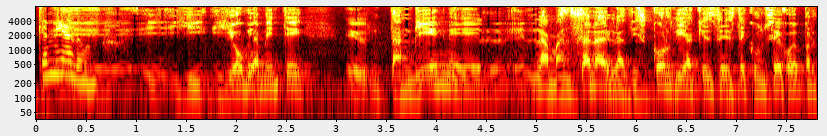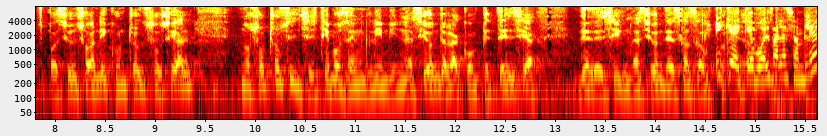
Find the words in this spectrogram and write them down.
Qué miedo. Eh, y, obviamente eh, también la manzana de la discordia que es de este Consejo de Participación Ciudadana y Control Social, nosotros insistimos en eliminación de la competencia de designación de esas autoridades. ¿Y qué? ¿Que vuelva a la Asamblea?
